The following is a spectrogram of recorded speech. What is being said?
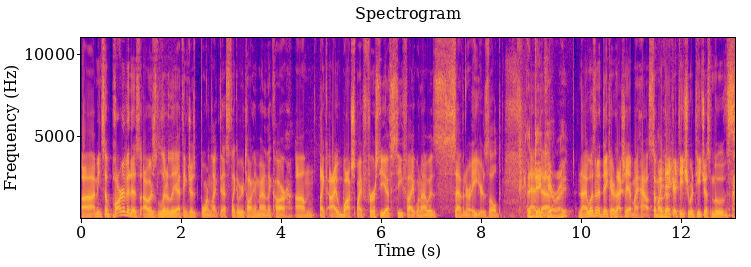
Uh, I mean, so part of it is I was literally, I think, just born like this, like we were talking about in the car. Um, like I watched my first UFC fight when I was seven or eight years old. At And, uh, daycare, right? No, it wasn't a daycare. It was actually at my house. So my Okay. daycare teacher would teach us moves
